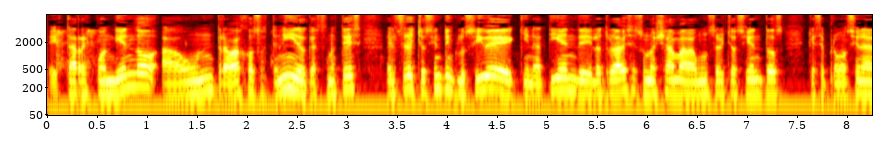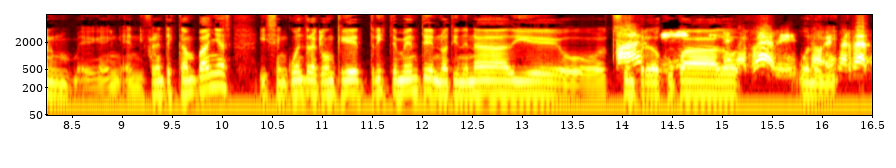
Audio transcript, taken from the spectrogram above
está respondiendo a un trabajo sostenido que hacen ustedes. El 0800 inclusive, quien atiende, el otro a veces uno llama a un 0800 que se promociona en, diferentes campañas y se encuentra con que tristemente no atiende nadie o siempre ah, ocupado. es verdad, bueno, es verdad.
